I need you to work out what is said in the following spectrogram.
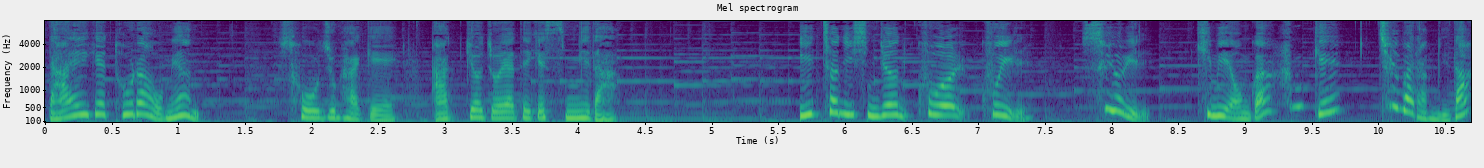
나에게 돌아오면 소중하게 아껴줘야 되겠습니다. 2020년 9월 9일 수요일 김혜영과 함께 출발합니다.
